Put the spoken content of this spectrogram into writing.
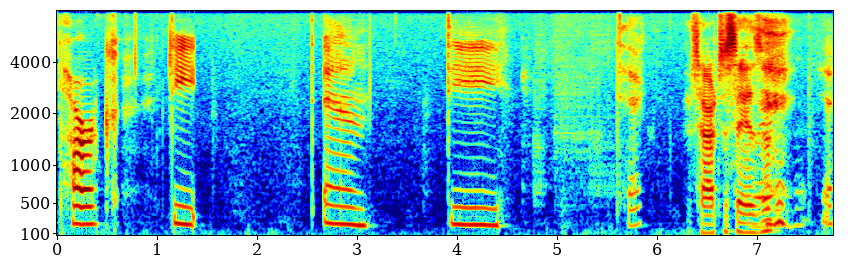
park. The um the tech It's hard to say, is it? Yeah.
